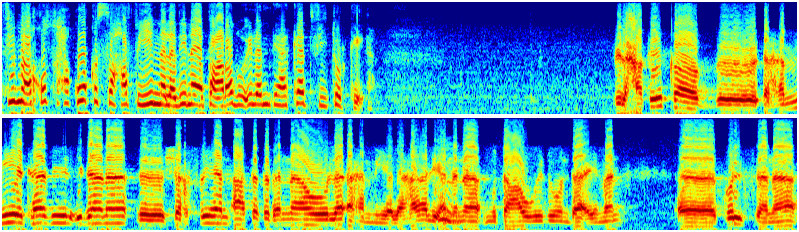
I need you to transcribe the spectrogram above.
فيما يخص حقوق الصحفيين الذين يتعرضوا إلى انتهاكات في تركيا. في الحقيقة أهمية هذه الإدانة شخصيا أعتقد أنه لا أهمية لها لأننا متعودون دائما كل سنة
